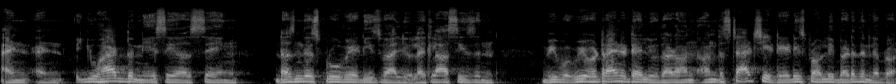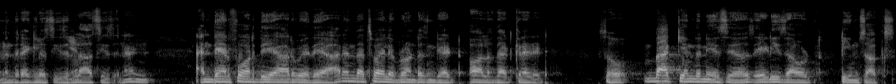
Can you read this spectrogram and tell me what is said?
and and you had the naysayers saying, doesn't this prove AD's value? Like last season, we were we were trying to tell you that on, on the stat sheet, AD is probably better than LeBron in the regular season last season, and and therefore they are where they are, and that's why LeBron doesn't get all of that credit. So back came the naysayers. AD's out, team sucks.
